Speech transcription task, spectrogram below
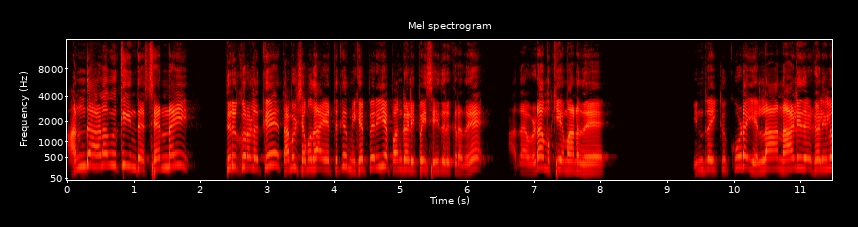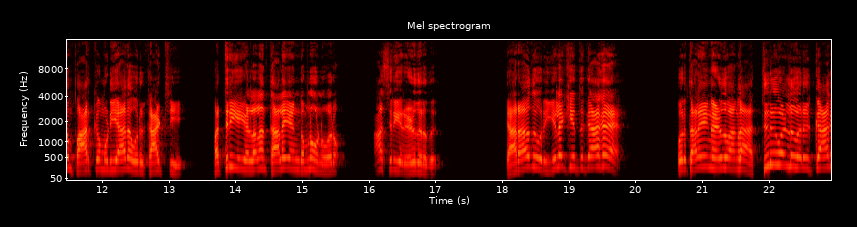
அந்த அளவுக்கு இந்த சென்னை திருக்குறளுக்கு தமிழ் சமுதாயத்துக்கு மிகப்பெரிய பங்களிப்பை செய்திருக்கிறது. அதை விட முக்கியமானது இன்றைக்கு கூட எல்லா நாளிதழ்களிலும் பார்க்க முடியாத ஒரு காட்சி பத்திரிகைகளெல்லாம் தலையங்கம்னு ஒன்று வரும். ஆசிரியர் எழுதுறது. யாராவது ஒரு இலக்கியத்துக்காக ஒரு தலையங்கம் எழுதுவாங்களா? திருவள்ளுவருக்காக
